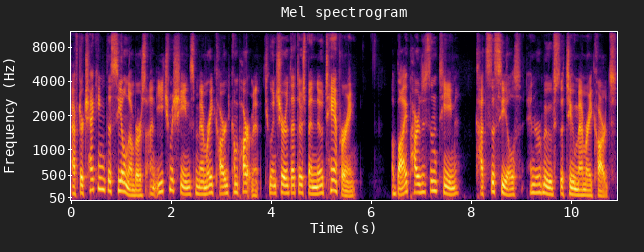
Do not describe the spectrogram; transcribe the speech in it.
After checking the seal numbers on each machine's memory card compartment to ensure that there's been no tampering, a bipartisan team cuts the seals and removes the two memory cards.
